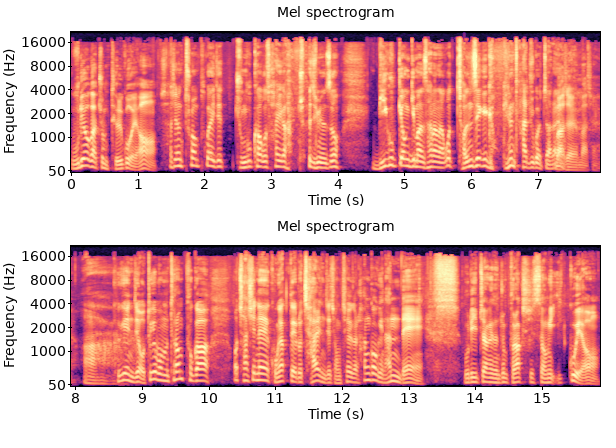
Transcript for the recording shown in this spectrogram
우려가 좀 들고요. 사실은 트럼프가 이제 중국하고 사이가 안 좋아지면서 미국 경기만 살아나고 전 세계 경기는 다 죽었잖아요. 맞아요, 맞아요. 아, 그게 이제 어떻게 보면 트럼프가 어, 자신의 공약대로 잘 이제 정책을 한 거긴 한데 우리 입장에서는 좀 불확실성이 있고요.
